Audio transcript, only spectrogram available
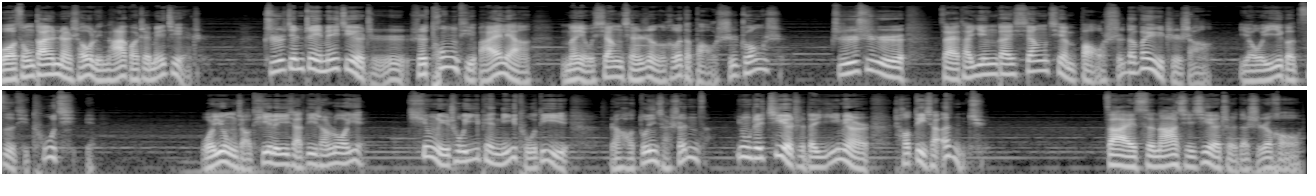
我从单战手里拿过这枚戒指，只见这枚戒指是通体白亮，没有镶嵌任何的宝石装饰，只是在它应该镶嵌宝石的位置上有一个字体凸起。我用脚踢了一下地上落叶，清理出一片泥土地，然后蹲下身子，用这戒指的一面朝地下摁去。再次拿起戒指的时候，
